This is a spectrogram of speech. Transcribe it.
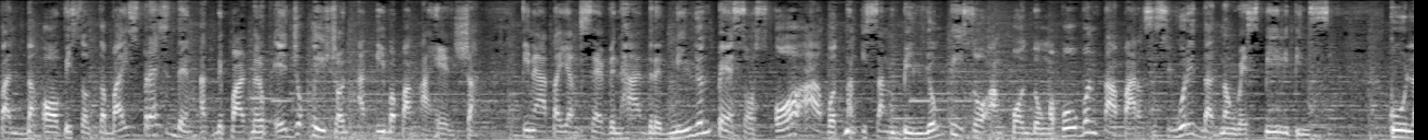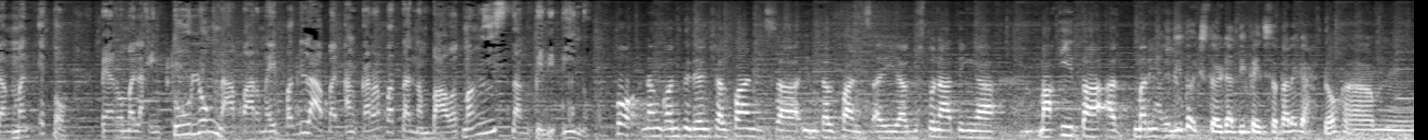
fund ng Office of the Vice President at Department of Education at iba pang ahensya. Tinatayang 700 million pesos o abot ng isang bilyong piso ang pondong mapupunta para sa seguridad ng West Philippine Sea. Kulang man ito pero malaking tulong na para may paglaban ang karapatan ng bawat mangisdang Pilipino. Po ng confidential funds sa uh, Intel funds ay uh, gusto nating uh, makita at ma-review. Dito external defense na talaga, no? Um,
